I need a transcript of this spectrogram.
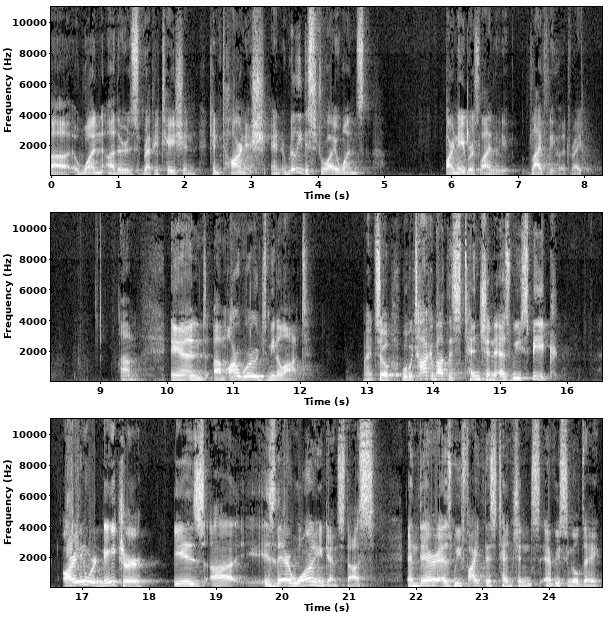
uh, one other's reputation, can tarnish and really destroy one's our neighbor's livelihood, right? Um, and um, our words mean a lot, right? So when we talk about this tension as we speak, our inward nature is uh, is there warring against us, and there as we fight this tension every single day,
